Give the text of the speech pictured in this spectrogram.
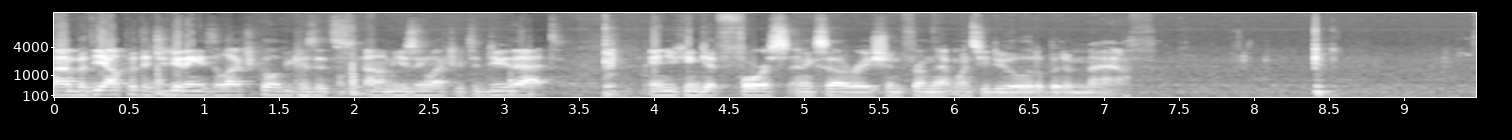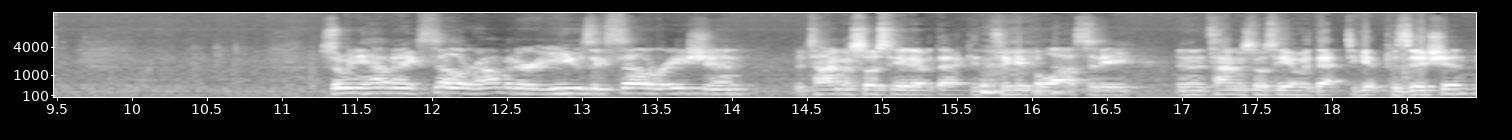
uh, but the output that you're getting is electrical because it's um, using electric to do that. And you can get force and acceleration from that once you do a little bit of math. So when you have an accelerometer, you use acceleration, the time associated with that to get velocity, and the time associated with that to get position.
